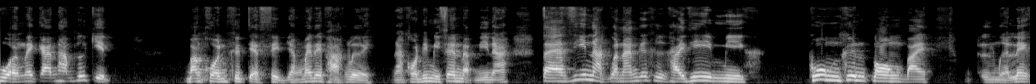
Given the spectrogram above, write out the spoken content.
ห่วงในการทำธุรกิจ บางคนคือเจ็ดสิบยังไม่ได้พักเลยนะคนที่มีเส้นแบบนี้นะ แต่ที่หนักกว่านั้นก็คือใครที่มีพุ่งขึ้นตรงไปเหมือนเลข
